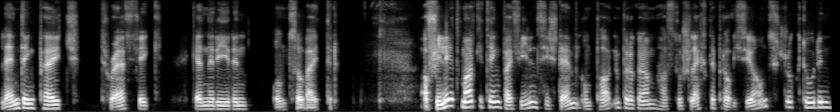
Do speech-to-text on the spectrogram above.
Landingpage, Traffic generieren, und so weiter. Affiliate Marketing bei vielen Systemen und Partnerprogrammen hast du schlechte Provisionsstrukturen,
